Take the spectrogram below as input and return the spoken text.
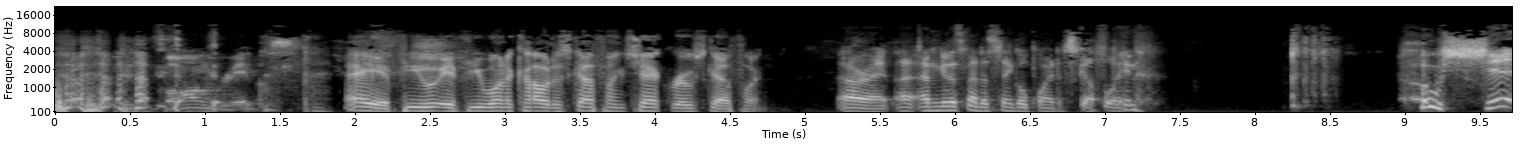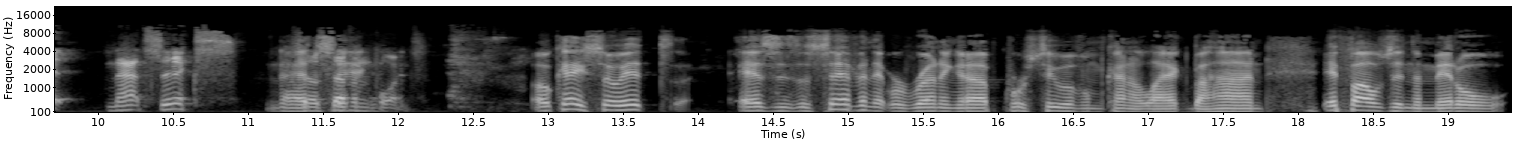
Bong ribs. hey, if you if you want to call it a scuffling check, row scuffling. All right, I, I'm going to spend a single point of scuffling. Oh shit! Nat six. so That's seven it. points. Okay, so it as is the seven that were running up. Of course, two of them kind of lagged behind. It falls in the middle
